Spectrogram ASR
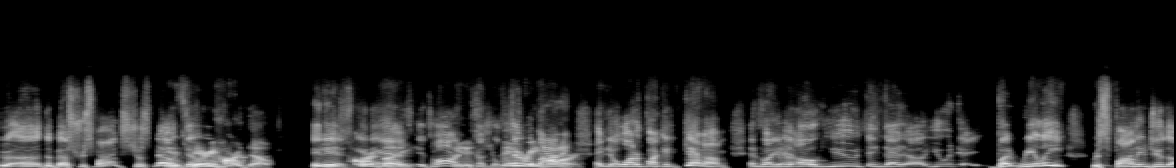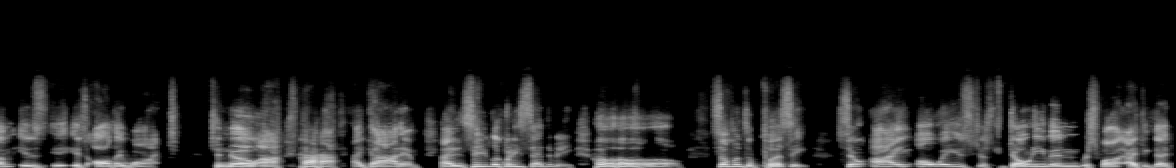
uh, the best response. Just no. It's very hard though. It, It is. is hard, it buddy. is. It's hard It because you'll think about hard. it and you'll want to fucking get them and fucking be, oh, you think that, oh, you, but really responding to them is is all they want to know. Ah, ha, ha, I got him. I see. Look what he said to me. Oh, someone's a pussy. So I always just don't even respond. I think that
